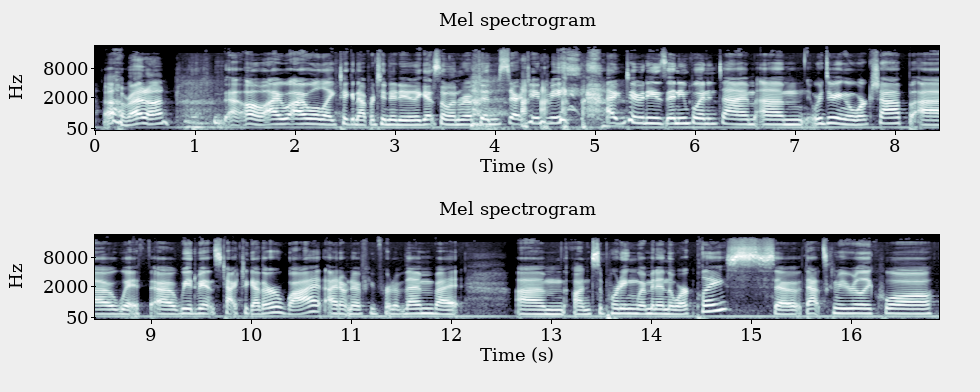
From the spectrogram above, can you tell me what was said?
Oh, right on. Oh, I, I will like take an opportunity to get someone roped in to start GNV activities any point in time. Um, we're doing a workshop uh, with uh, We Advance Tech Together, WATT. I don't know if you've heard of them, but um, on supporting women in the workplace. So that's going to be really cool.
